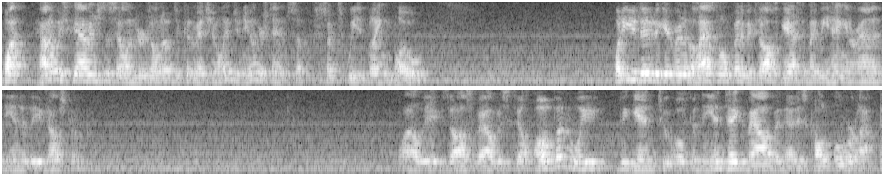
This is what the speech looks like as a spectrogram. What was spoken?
What, how do we scavenge the cylinders on a conventional engine? You understand suck, squeeze, blang, blow? What do you do to get rid of the last little bit of exhaust gas that may be hanging around at the end of the exhaust stroke? While the exhaust valve is still open, we begin to open the intake valve, and that is called overlap.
